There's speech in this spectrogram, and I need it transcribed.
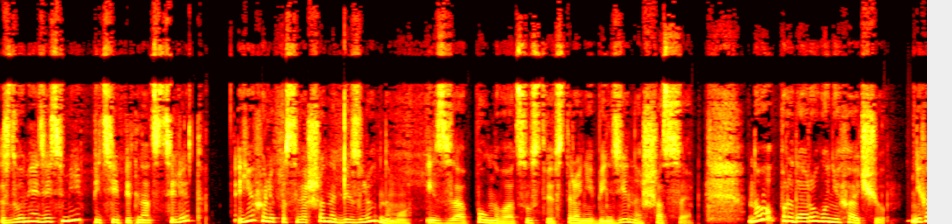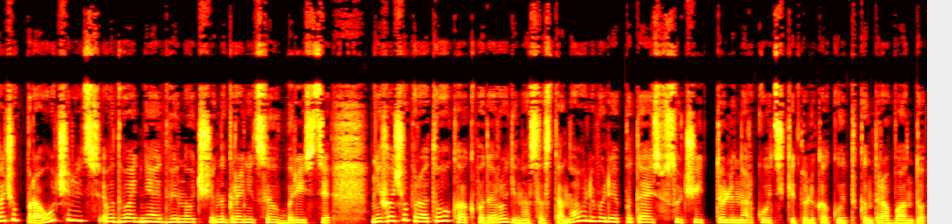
С двумя детьми, 5-15 лет, ехали по совершенно безлюдному из-за полного отсутствия в стране бензина шоссе. Но про дорогу не хочу. Не хочу про очередь в два дня и две ночи на границе в Бресте. Не хочу про то, как по дороге нас останавливали, пытаясь всучить то ли наркотики, то ли какую-то контрабанду.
